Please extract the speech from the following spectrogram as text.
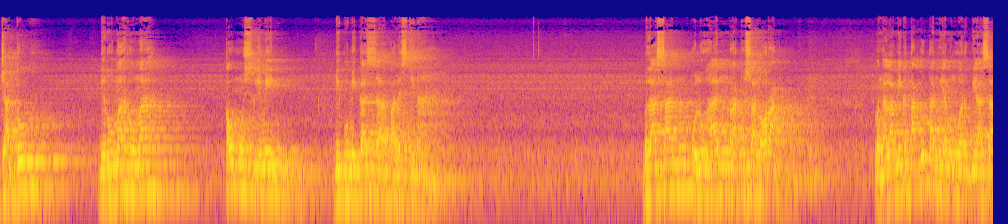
Jatuh di rumah-rumah kaum muslimin di bumi Gaza Palestina. Belasan puluhan ratusan orang mengalami ketakutan yang luar biasa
